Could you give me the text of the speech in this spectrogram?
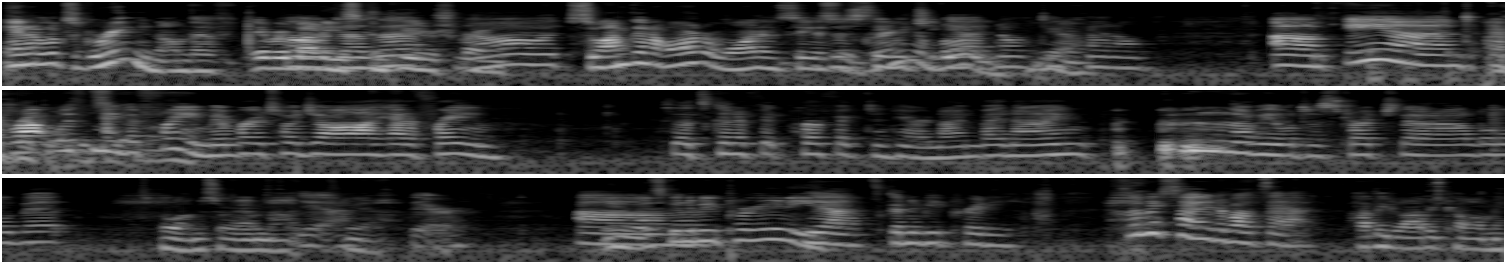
and it looks green on the everybody's oh, computer it? screen. No, So I'm going to order one and see if it's green or you blue. get. No, deep yeah. fennel. Um, and I, I brought with me the that frame. Remember I told y'all I had a frame. So it's going to fit perfect in here. Nine by nine. I'll be able to stretch that out a little bit. Oh, I'm sorry, I'm not. Yeah. Yeah. There. Anyway, it's Um, going to be pretty. Yeah, it's going to be pretty. So I'm excited about that. Hobby Lobby call me.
